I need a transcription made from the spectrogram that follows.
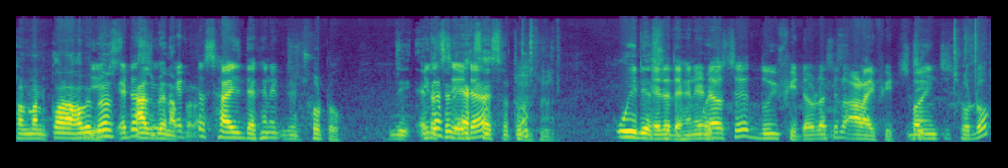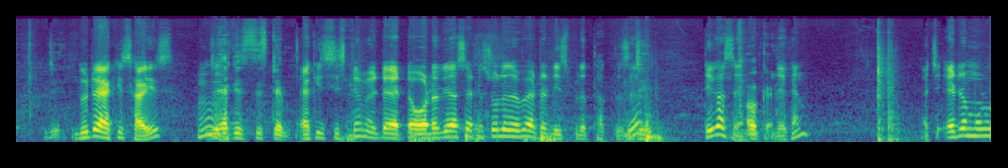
সম্মান করা হবে এটা আসবেন একটা সাইজ দেখেন একটু ছোট। জি এটা হচ্ছে এটা ছোট। হুম, হুম। উইড এটা দেখেন এটা হচ্ছে দুই ফিট আর ওটা ছিল আড়াই ফিট ছয় ইঞ্চি ছোট জি। দুইটা একই সাইজ যে একই সিস্টেম একই সিস্টেম এটা একটা অর্ডারই আছে এটা চলে যাবে একটা ডিসপ্লে থাকতেছে। ঠিক আছে? দেখেন। আচ্ছা এটার মূল্য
